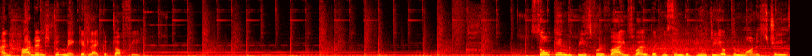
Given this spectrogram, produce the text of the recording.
and hardened to make it like a toffee. Soak in the peaceful vibes while witnessing the beauty of the monasteries.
